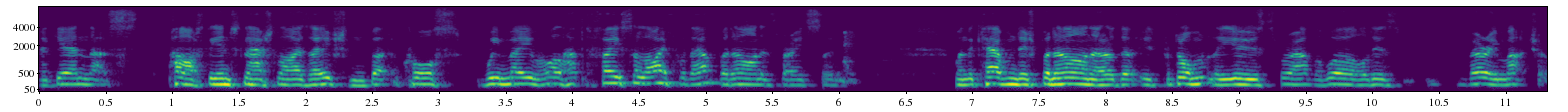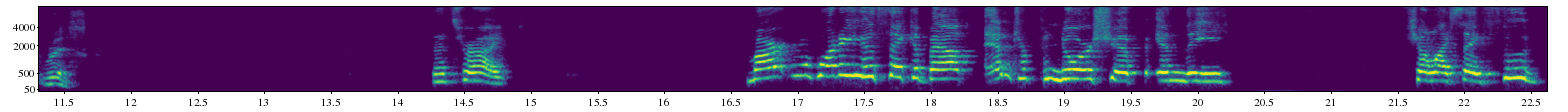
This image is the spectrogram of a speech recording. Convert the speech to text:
Again, that's part of the internationalization, but of course, we may well have to face a life without bananas very soon. When the Cavendish banana that is predominantly used throughout the world is very much at risk. That's right. Martin, what do you think about entrepreneurship in the, shall I say, food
